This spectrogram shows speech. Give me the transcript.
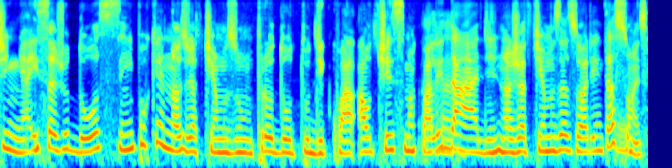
Tinha, isso ajudou sim, porque nós já tínhamos um produto de qua- altíssima qualidade, nós já tínhamos as orientações.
